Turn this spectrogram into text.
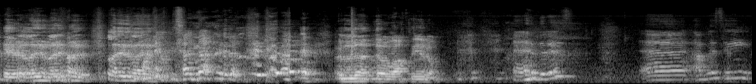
Eh, lanjut, lanjut, lanjut, lanjut, lanjut. Eh, lihat dong waktunya dong. Nah, terus eh, apa sih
